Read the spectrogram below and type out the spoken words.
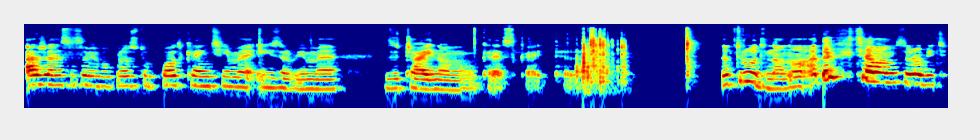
a rzęsy sobie po prostu podkręcimy i zrobimy zwyczajną kreskę i tyle. No trudno, no, a tak chciałam zrobić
